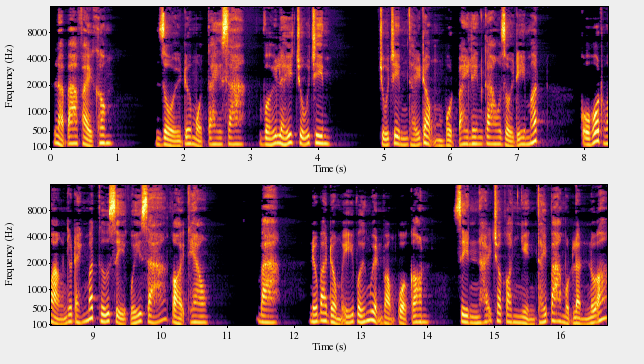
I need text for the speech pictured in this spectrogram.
là ba phải không? Rồi đưa một tay ra Với lấy chú chim. Chú chim thấy động bột bay lên cao rồi đi mất. Cô hốt hoảng như đánh mất thứ gì quý giá Gọi theo. Ba, nếu ba đồng ý với nguyện vọng của con Xin hãy cho con nhìn thấy ba một lần nữa.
